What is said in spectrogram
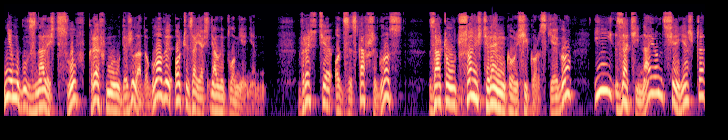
nie mógł znaleźć słów, krew mu uderzyła do głowy, oczy zajaśniały płomieniem. Wreszcie, odzyskawszy głos, zaczął trząść ręką Sikorskiego i, zacinając się jeszcze,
